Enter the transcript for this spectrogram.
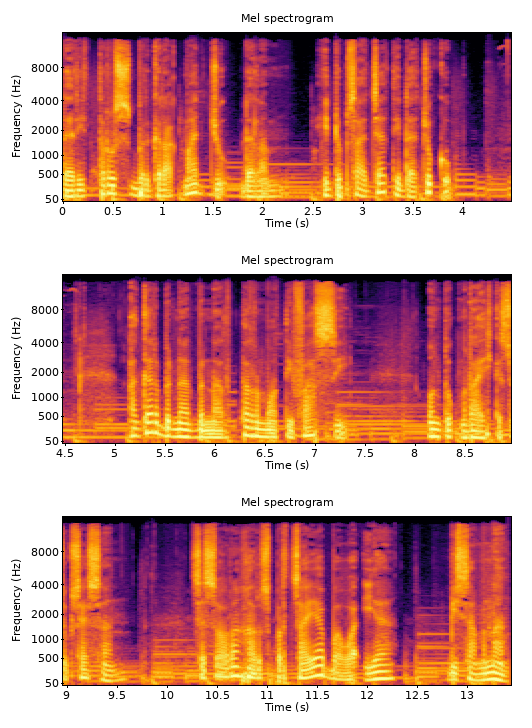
dari terus bergerak maju dalam hidup saja tidak cukup. Agar benar-benar termotivasi untuk meraih kesuksesan, seseorang harus percaya bahwa ia bisa menang.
